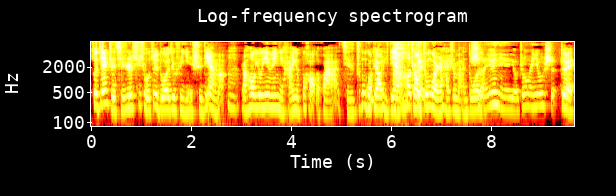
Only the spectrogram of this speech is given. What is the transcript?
做兼职其实需求最多就是饮食店嘛，嗯，然后又因为你韩语不好的话，其实中国料理店 招中国人还是蛮多的，因为你有中文优势。对，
